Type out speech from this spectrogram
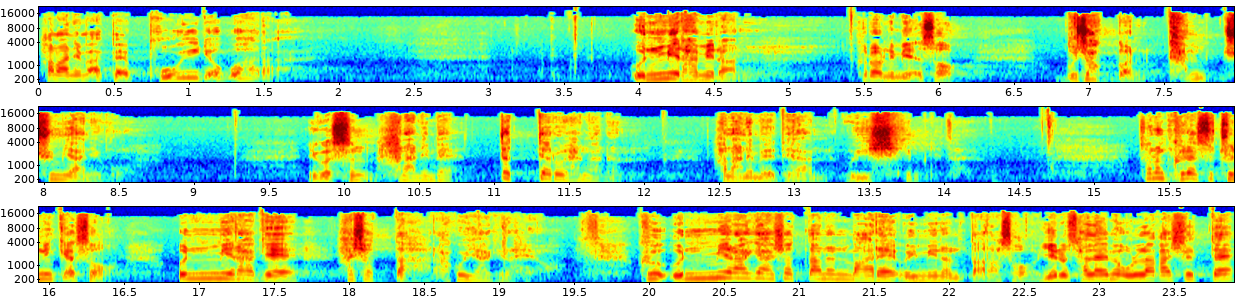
하나님 앞에 보이려고 하라. 은밀함이란 그런 의미에서 무조건 감춤이 아니고 이것은 하나님의 뜻대로 행하는 하나님에 대한 의식입니다. 저는 그래서 주님께서 은밀하게 하셨다라고 이야기를 해요. 그 은밀하게 하셨다는 말의 의미는 따라서 예루살렘에 올라가실 때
